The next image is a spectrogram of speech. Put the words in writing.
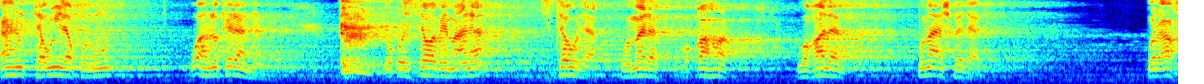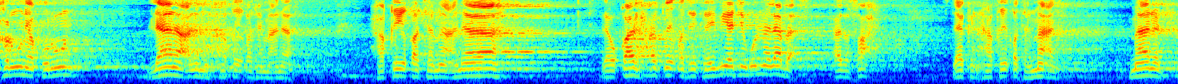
أهل التأويل يقولون وأهل الكلام يعني يقول استوى بمعنى استولى وملك وقهر. وغلب وما أشبه ذلك. والآخرون يقولون لا نعلم حقيقة معناه. حقيقة معناه لو قال حقيقة الكيفية قلنا لا بأس هذا صح. لكن حقيقة المعنى ما ندري.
